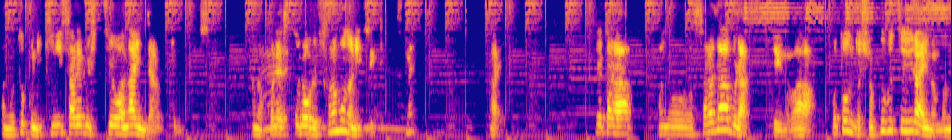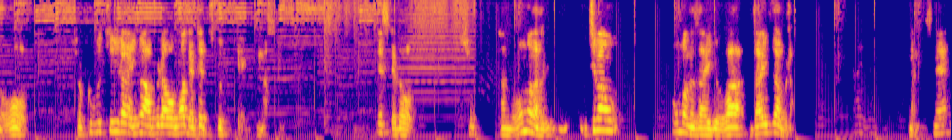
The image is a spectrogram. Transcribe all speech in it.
あの特に気にされる必要はないんだろうと思います。あのコレステロールそのものについてですね。はい。それから、あの、サラダ油っていうのは、ほとんど植物由来のものを、植物由来の油を混ぜて作っています。ですけど、あの主な、一番主な材料は大豆油なんですね。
